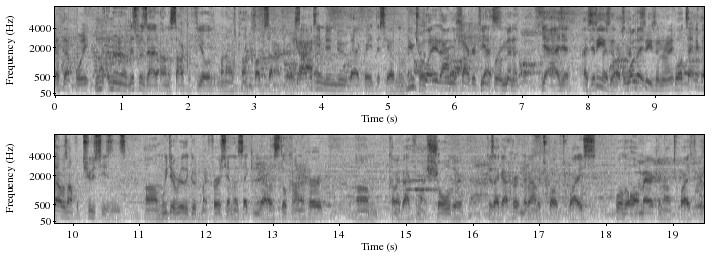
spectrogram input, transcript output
at that point? no, no, no. This was at on a soccer field when I was playing club soccer. The soccer it. team didn't do that great this year. I didn't- I You chose played on the soccer team Yes. for a minute. though. Yeah, I did. I did season, play. One played- season, right? Well, technically, I was on for two seasons. Um, we did really good my first year, and the second year, I was still kind of hurt, um, coming back from my shoulder because I got hurt in the round of 12 twice. Well, the All American round twice because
